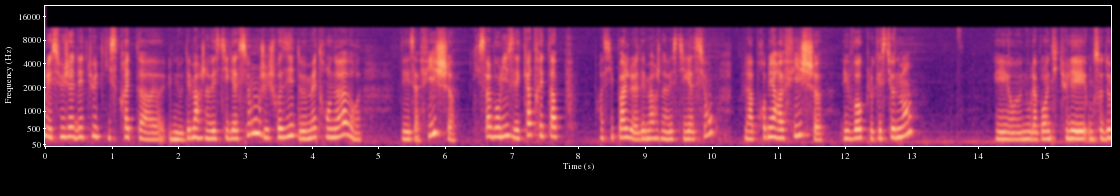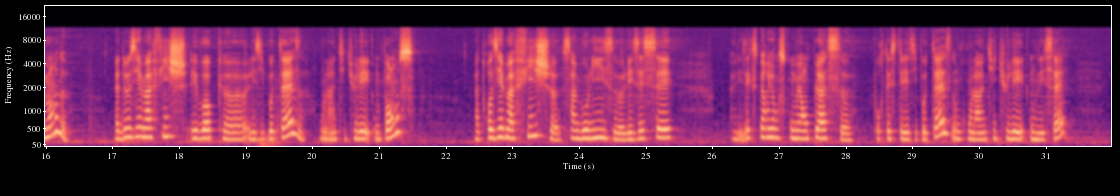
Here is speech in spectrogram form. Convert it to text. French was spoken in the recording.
les sujets d'études qui se prêtent à une démarche d'investigation, j'ai choisi de mettre en œuvre des affiches qui symbolisent les quatre étapes principales de la démarche d'investigation. La première affiche évoque le questionnement, et euh, nous l'avons intitulée « On se demande ». La deuxième affiche évoque euh, les hypothèses, on l'a intitulée « On pense ». La troisième affiche symbolise les essais, les expériences qu'on met en place pour tester les hypothèses, donc on l'a intitulée « On essaie ».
